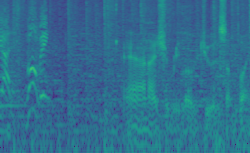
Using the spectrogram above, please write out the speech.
Got it. Moving. And I should reload you at some point.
